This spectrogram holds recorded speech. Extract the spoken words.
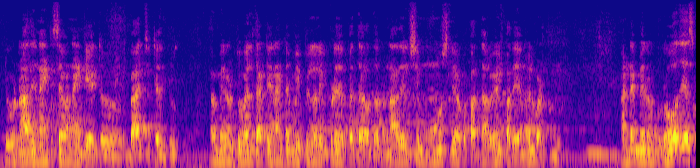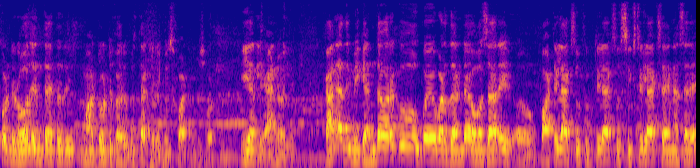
ఇప్పుడు నాది ninety seven ninety eight batch tenth. మీరు ట్వెల్వ్ థర్టీన్ అంటే మీ పిల్లలు ఇప్పుడే పెద్ద అవుతారు. నాకు తెలిసి మోస్ట్లీ ఒక పద్నాలుగు వేలు పదిహేను వేలు పడుతుంది. అంటే మీరు రోజు వేసుకోండి రోజు ఎంత అవుతుంది? మా twenty five rupees thirty rupees forty rupees పడుతుంది ఇయర్లీ యాన్యువల్లీ. కానీ అది మీకు ఎంతవరకు ఉపయోగపడుతుంది అంటే ఒకసారి forty lakhs fifty lakhs sixty lakhs అయినా సరే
